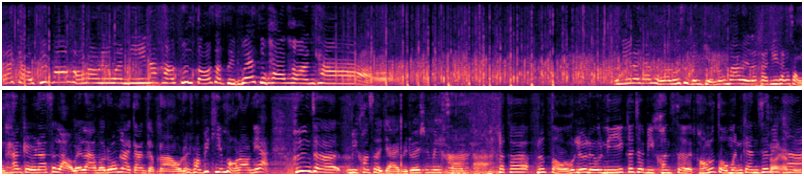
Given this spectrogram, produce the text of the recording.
และเก่าขึ้นหม้อของเราในวันนี้นะคะ คุณโตศักดิ์สิทธิ์เวชสุภาพรค่ะ วันนี้รายการของเรารู้สึกเป็นเกียรติมากๆเลยนะคะ ที่ทั้งสองท่านกรุณาสละเวลามาร่วมรายการกับเรา โดยเฉพาะพี่คิมของเราเนี่ยเพิ่งจะมีคอนเสิร์ตใหญ่ไปด้วยใช่ไหมคะแล้วก็น้องโตเร็วๆนี้ก็จะมีคอนเสิร์ตของน้องโตเหมือนกันใช่ไหมใช่ครับคะ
